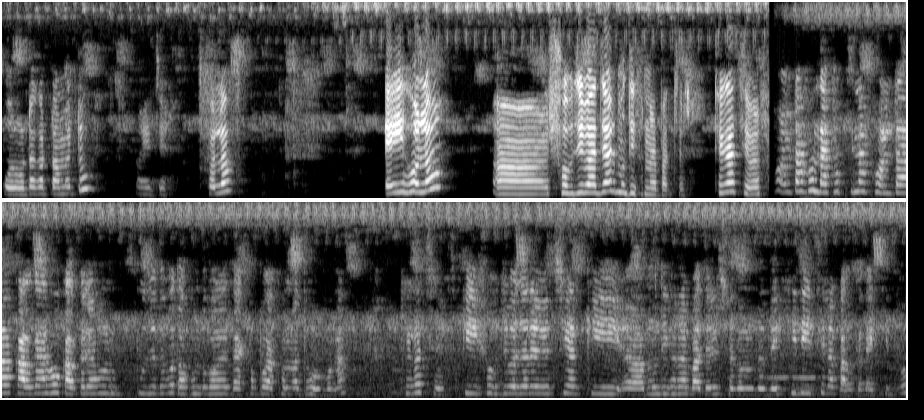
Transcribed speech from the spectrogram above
পনেরো টাকা টমেটো, এই যে, হলো? এই হলো সবজি বাজার মুদিখানার বাজার, ঠিক আছে? এবার ফলটা এখন দেখাচ্ছি না, ফলটা কালকে দেখো, কালকে যখন পুজো দেবো তখন তোমাদের দেখাবো, এখন আর ধরবো না, ঠিক আছে? কি সবজি বাজারে এনেছি আর কি মুদিখানার বাজারে সেরকম তো দেখিয়ে দিয়েছি না, কালকে দেখিয়ে দেবো,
